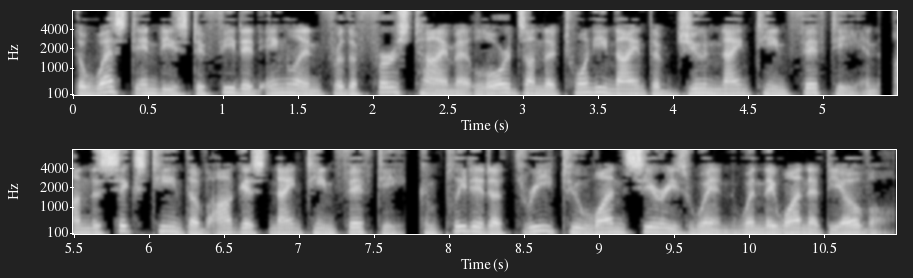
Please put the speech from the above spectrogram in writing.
The West Indies defeated England for the first time at Lords on the 29th of June 1950 and on the 16th of August 1950 completed a 3-1 series win when they won at the Oval.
